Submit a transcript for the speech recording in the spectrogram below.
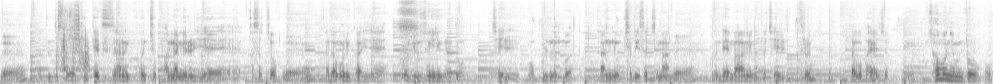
네, 어떤 그 킨텍스 하는 건축 박람회를 이제 갔었죠. 네, 가다 보니까 이제 그 윤성이 그래도 제일 뭐 물론 뭐 다른 업체도 있었지만 네. 그내 마음에 그것도 제일 들었다고 봐야죠. 사모님은 또 뭐,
